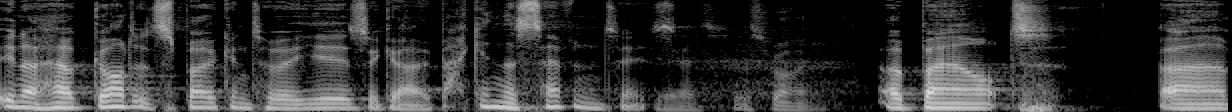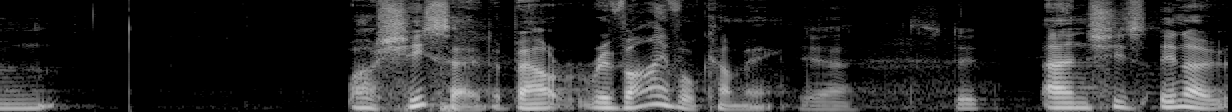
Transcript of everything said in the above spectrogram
you know, how God had spoken to her years ago, back in the seventies, Yes, that's right. about. Um, well, she said about revival coming. Yeah. And she's, you know,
